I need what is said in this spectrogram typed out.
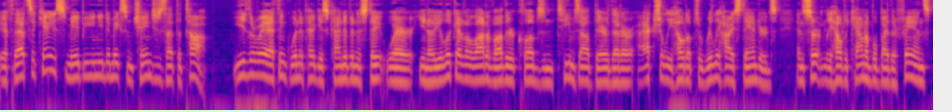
If that's the case, maybe you need to make some changes at the top. Either way, I think Winnipeg is kind of in a state where, you know, you look at a lot of other clubs and teams out there that are actually held up to really high standards and certainly held accountable by their fans,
